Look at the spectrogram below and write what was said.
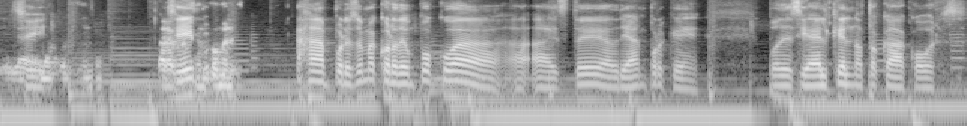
de la- Sí. la cuestión- Para Sí, cuestión por- comercial. Ajá, por eso me acordé un poco a, a- a este Adrián porque pues decía él que él no tocaba covers.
